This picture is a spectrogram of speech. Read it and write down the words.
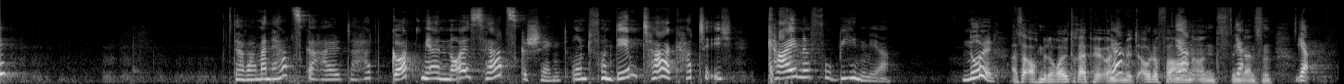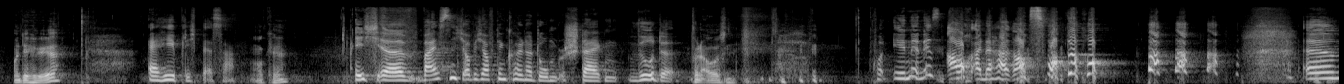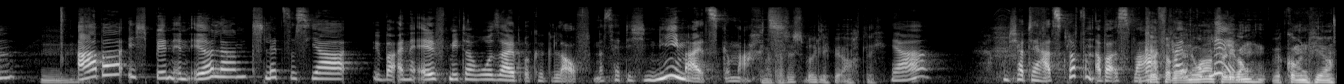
Da war mein Herz geheilt. Da hat Gott mir ein neues Herz geschenkt. Und von dem Tag hatte ich keine Phobien mehr. Null. Also auch mit der Rolltreppe und Ja. mit Autofahren Ja. und den Ja. ganzen. Ja, Und die Höhe? erheblich besser. Okay. Ich äh, weiß nicht, ob ich auf den Kölner Dom steigen würde. Von außen. Von innen ist auch eine Herausforderung. ähm, Aber ich bin in Irland letztes Jahr über eine elf Meter hohe Seilbrücke gelaufen. Das hätte ich niemals gemacht. Na, Das ist wirklich beachtlich. Ja. Und ich hatte Herzklopfen, aber es war Okay, 4. kein Januar, Problem. Entschuldigung, wir kommen hier.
